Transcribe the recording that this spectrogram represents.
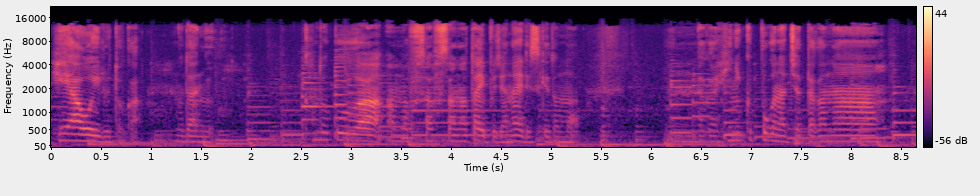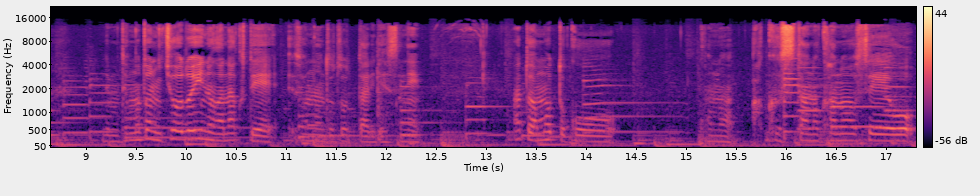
ヘアオイルとか無駄に監督はあんまふさふさなタイプじゃないですけども。うんだから皮肉っぽくなっちゃったかな。でも手元にちょうどいいのがなくてそんなのと撮ったりですね。あとはもっとこうこのアクスタの可能性を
